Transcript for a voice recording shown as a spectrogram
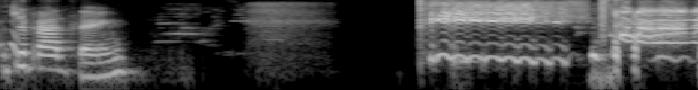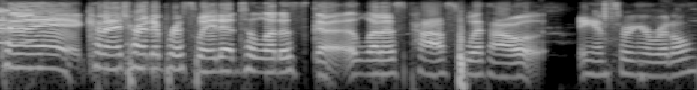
Such a bad thing. Can I can I try to persuade it to let us go, let us pass without answering a riddle?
